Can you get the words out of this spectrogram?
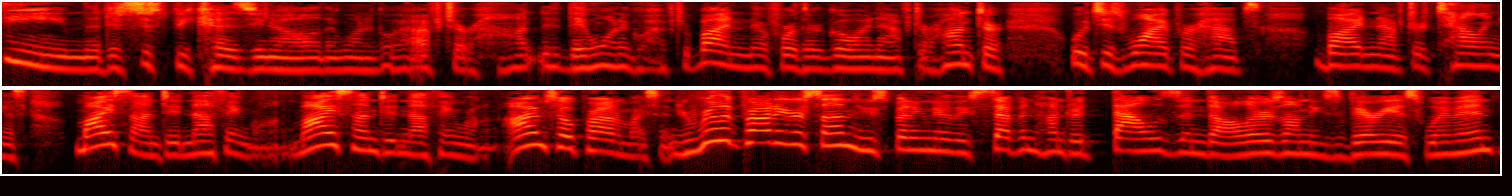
theme that it's just because you know they want to go after Hunt, they want to go after Biden, therefore they're going after Hunter, which is why perhaps Biden, after telling us, "My son did nothing wrong. My son did nothing wrong. I'm so proud of my son. You're really proud of your son who's spending nearly seven hundred thousand dollars on these various women.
